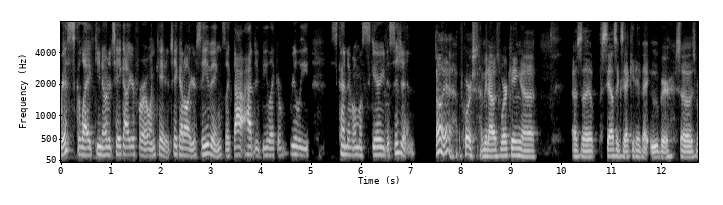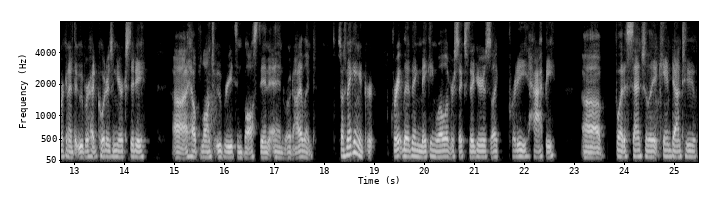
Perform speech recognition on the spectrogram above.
risk like, you know, to take out your 401k, to take out all your savings? Like that had to be like a really kind of almost scary decision. Oh, yeah, of course. I mean, I was working uh, as a sales executive at Uber. So I was working at the Uber headquarters in New York City. Uh, I helped launch Uber Eats in Boston and Rhode Island. So I was making a gr- great living, making well over six figures, like pretty happy. Uh, but essentially, it came down to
